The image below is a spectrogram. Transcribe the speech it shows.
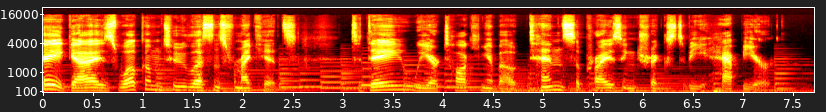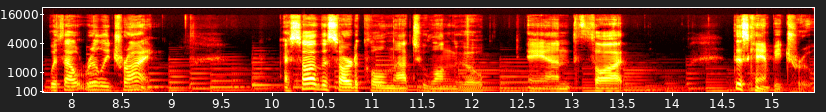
Hey guys, welcome to Lessons for My Kids. Today we are talking about 10 surprising tricks to be happier without really trying. I saw this article not too long ago and thought, this can't be true.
